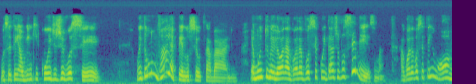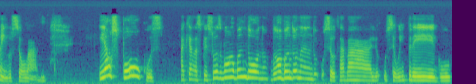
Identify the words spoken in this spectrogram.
você tem alguém que cuide de você. Ou então não vale a pena o seu trabalho. É muito melhor agora você cuidar de você mesma. Agora você tem um homem do seu lado. E aos poucos, aquelas pessoas vão abandono, vão abandonando o seu trabalho, o seu emprego,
